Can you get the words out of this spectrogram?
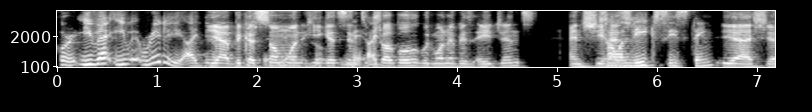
For even, even really, I yeah, because someone he gets into I, trouble with one of his agents, and she someone has, leaks his thing. Yeah, she.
